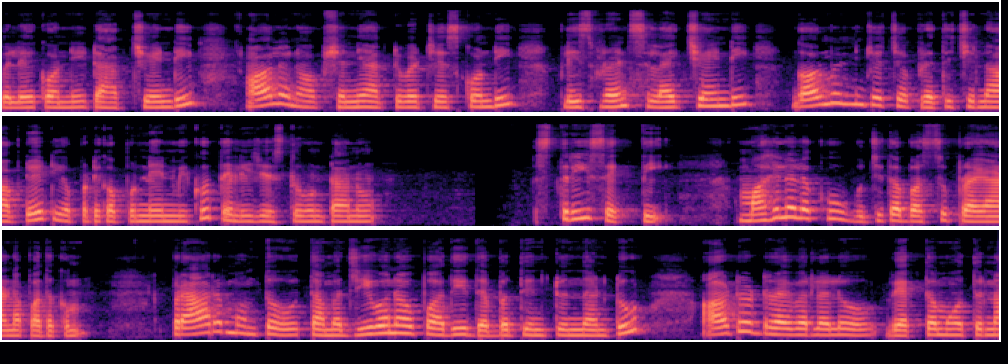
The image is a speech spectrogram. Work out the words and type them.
బెల్ ఐకాన్ని ట్యాప్ చేయండి. ఆల్ అన్ ఆప్షన్ని యాక్టివేట్ చేసుకోండి. ప్లీజ్ ఫ్రెండ్స్ లైక్ చేయండి. గవర్నమెంట్ నుంచి వచ్చే ప్రతి చిన్న అప్డేట్ ఎప్పటికప్పుడు నేను మీకు తెలియజేస్తూ ఉంటాను. స్త్రీ శక్తి. మహిళలకు ఉచిత బస్సు ప్రయాణ పథకం. ప్రారంభంతో తమ జీవనోపాధి దెబ్బతింటుందంటూ ఆటో డ్రైవర్లలో వ్యక్తమవుతున్న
